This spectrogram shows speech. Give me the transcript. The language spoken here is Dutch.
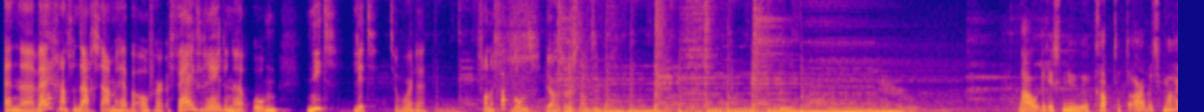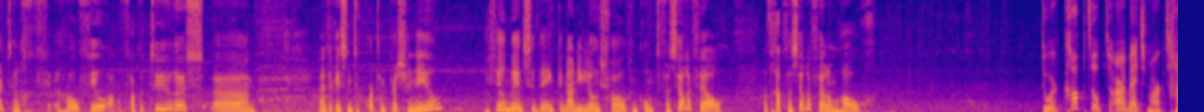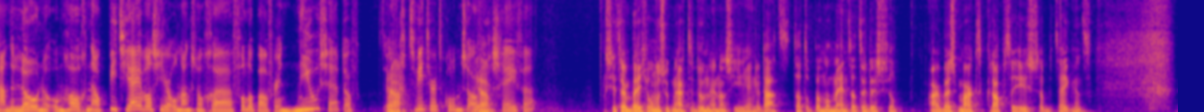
En uh, wij gaan het vandaag samen hebben over vijf redenen om niet lid te worden van een vakbond. Ja, zo is dat. Nou, er is nu krapte op de arbeidsmarkt, een veel vacatures. Uh, er is een tekort aan personeel. En veel mensen denken, nou die loonsverhoging komt vanzelf wel. Dat gaat vanzelf wel omhoog. Door krapte op de arbeidsmarkt gaan de lonen omhoog. Nou, Piet, jij was hier onlangs nog uh, volop over in het nieuws. Hebt over, ja. over getwitterd, columns over ja. geschreven. Ik zit er een beetje onderzoek naar te doen. En dan zie je inderdaad dat op het moment dat er dus veel arbeidsmarktkrapte is, dat betekent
